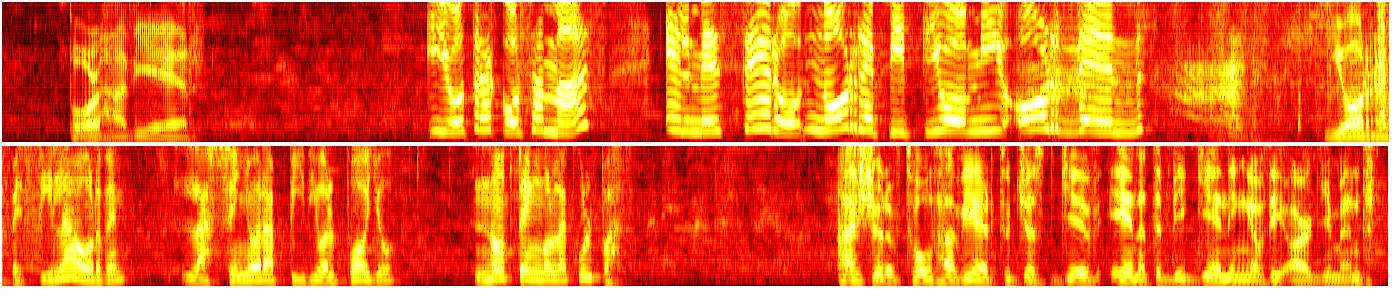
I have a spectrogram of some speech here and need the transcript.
Poor Javier. Y otra cosa más, el mesero no repitió mi orden. Yo repetí la orden, la señora pidió el pollo, no tengo la culpa. I should have told Javier to just give in at the beginning of the argument.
